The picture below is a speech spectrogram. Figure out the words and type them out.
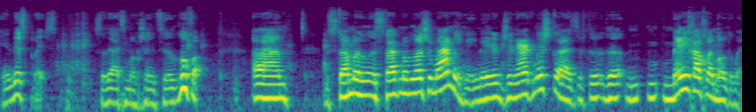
in this place. So that's malach shen gufa. Um, the stomach Rami, he made a generic mishnah as if the, the many chacham hold away.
